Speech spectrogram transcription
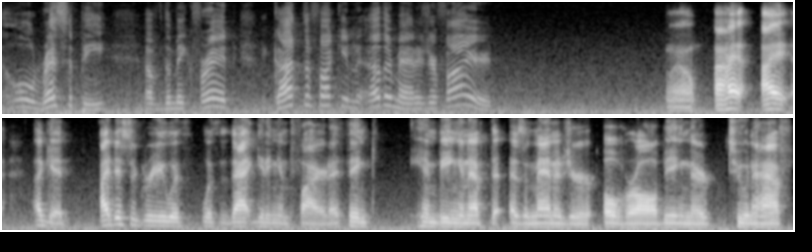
the whole recipe of the McFred got the fucking other manager fired. Well, I I again I disagree with with that getting him fired. I think him being inept as a manager overall, being there two and a half,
